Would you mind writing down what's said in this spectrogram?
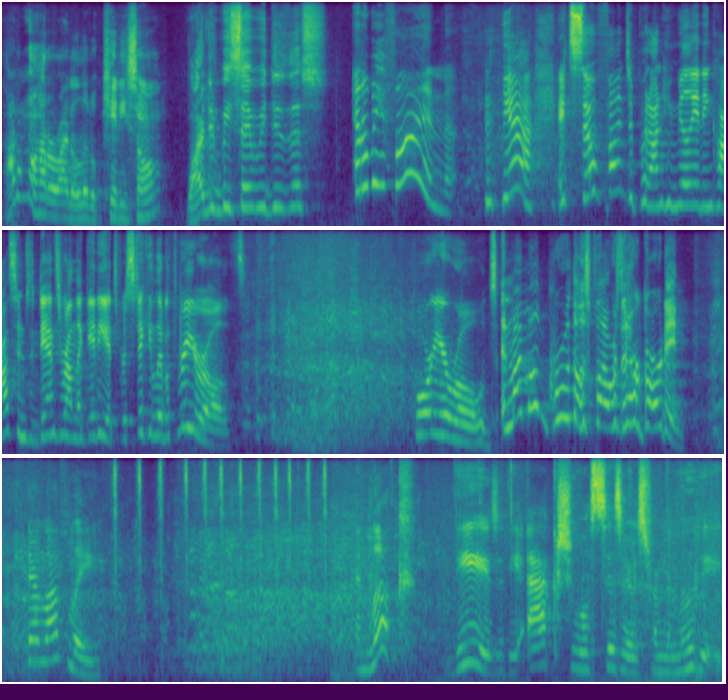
I don't know how to write a little kitty song. Why did we say we do this? It'll be fun. yeah, it's so fun to put on humiliating costumes and dance around like idiots for sticky little three year olds. Four-year-olds. And my mom grew those flowers in her garden. They're lovely. And look, these are the actual scissors from the movie.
